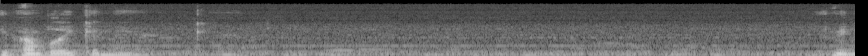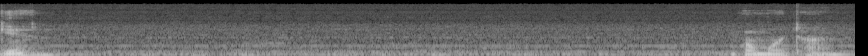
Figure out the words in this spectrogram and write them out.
Keep on blinking there. Okay. And again. One more time.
